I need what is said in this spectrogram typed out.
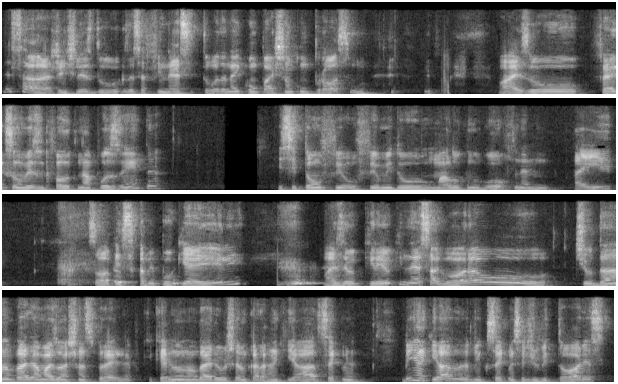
dessa gentileza do Lucas, essa finesse toda, né? E compaixão com o próximo. Mas o Ferguson mesmo que falou que não aposenta, e citou um o filme do Maluco no Golfo, né? Aí só quem sabe por que é ele. Mas eu creio que nessa agora o Tio Dan vai dar mais uma chance para ele, né? Porque querendo ou não, o Darius era um cara ranqueado, bem ranqueado, né? Vinha com sequência de vitórias.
